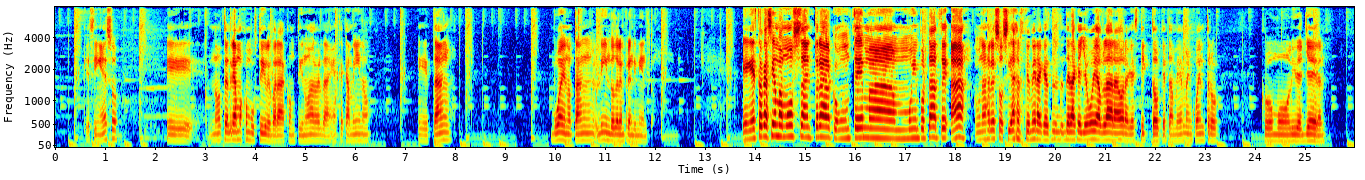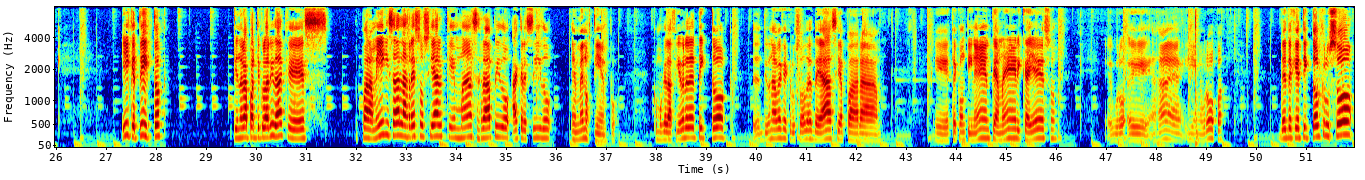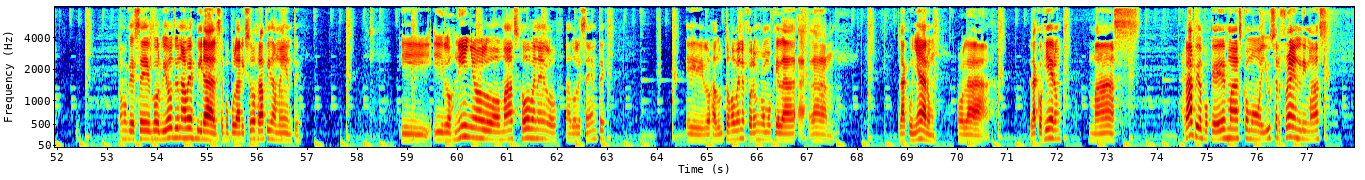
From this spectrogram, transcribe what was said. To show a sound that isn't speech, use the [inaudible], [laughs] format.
que sin eso eh, no tendríamos combustible para continuar, ¿verdad? En este camino eh, tan bueno, tan lindo del emprendimiento. En esta ocasión vamos a entrar con un tema muy importante. Ah, una red social [laughs] que mira, que de la que yo voy a hablar ahora, que es TikTok, que también me encuentro como líder Gerald. Y que TikTok tiene la particularidad que es para mí quizás la red social que más rápido ha crecido en menos tiempo. Como que la fiebre de TikTok eh, de una vez que cruzó desde Asia para eh, este continente, América y eso, eh, ajá, y en Europa. Desde que TikTok cruzó, como que se volvió de una vez viral, se popularizó rápidamente. Y, los niños, los más jóvenes, los adolescentes, eh, los adultos jóvenes fueron como que la, la, la acuñaron o la, la cogieron más rápido porque es más como user friendly, más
